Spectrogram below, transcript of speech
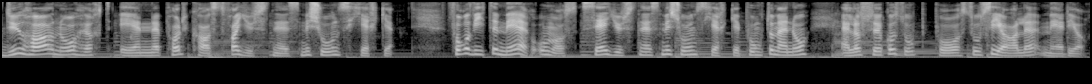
Du har nå hørt en podkast fra Justnes misjonskirke. For å vite mer om oss, se justnesmisjonskirke.no, eller søk oss opp på sosiale medier.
